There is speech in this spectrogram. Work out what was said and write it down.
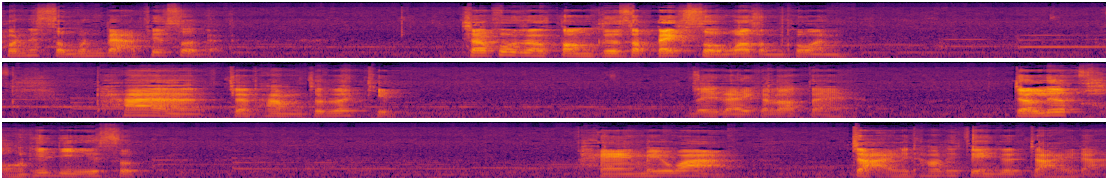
คนที่สมบูรณ์แบบที่สุดอะจะพูดตรงๆคือสเปคสูงพอสมควร ถ้าจะทำธุรกิจ ใดๆก็แล้วแต่ จะเลือกของที่ดีที่สุด แพงไม่ว่าจ่ายเท่าที่ตัวเองจะจ่ายได้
